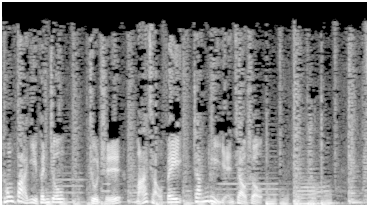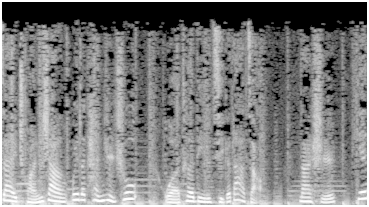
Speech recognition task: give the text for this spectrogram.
通话一分钟，主持马晓飞、张丽妍教授。在船上，为了看日出，我特地起个大早。那时天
